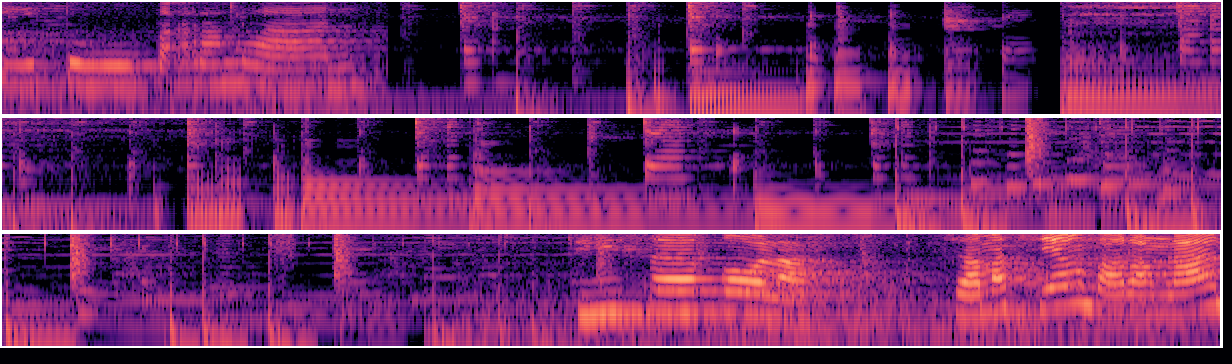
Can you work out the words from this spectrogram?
Itu Pak Ramlan. Sekolah. Selamat siang Pak Ramlan,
